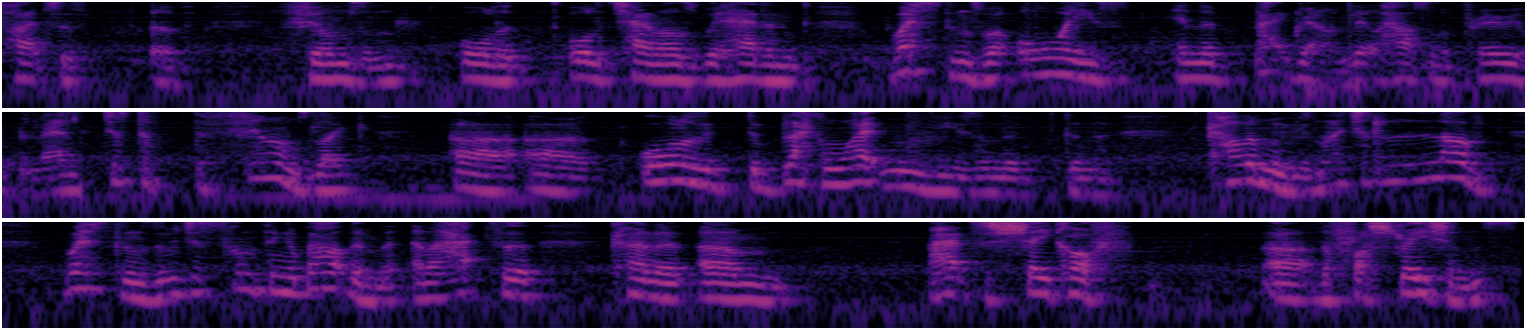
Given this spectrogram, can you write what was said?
types of, of films and all the all the channels we had, and westerns were always in the background. Little House on the Prairie, Bonanza, just the, the films like uh, uh, all of the, the black and white movies and the, the color movies, and I just loved westerns. There was just something about them, and I had to kind of um, I had to shake off uh, the frustrations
